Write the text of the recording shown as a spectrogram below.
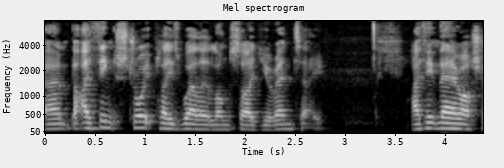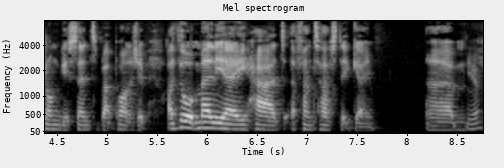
um, but I think Struijk plays well alongside Llorente. I think they're our strongest centre back partnership. I thought Meslier had a fantastic game. Um, Yeah.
